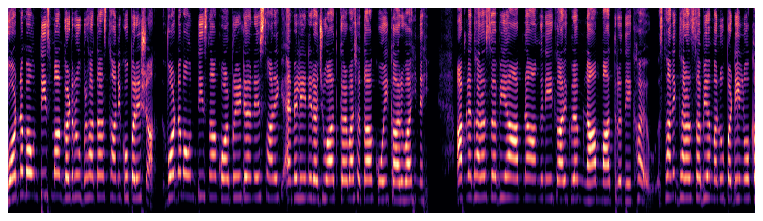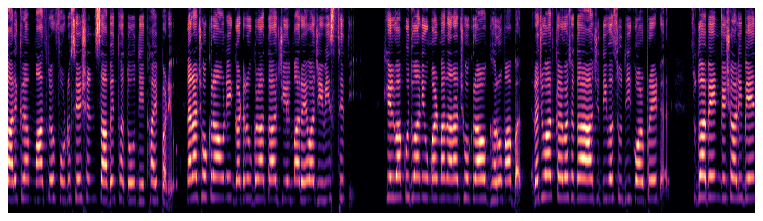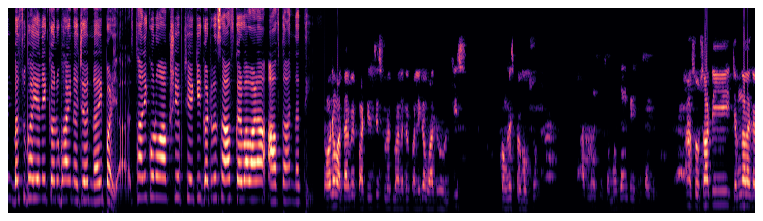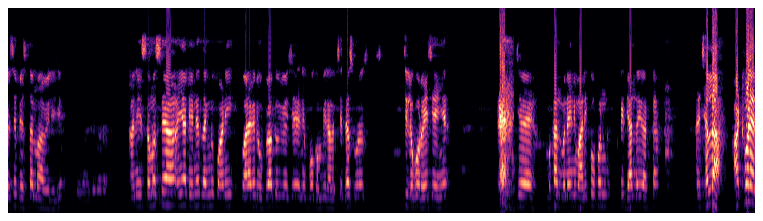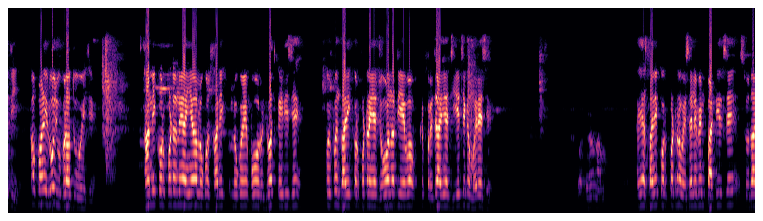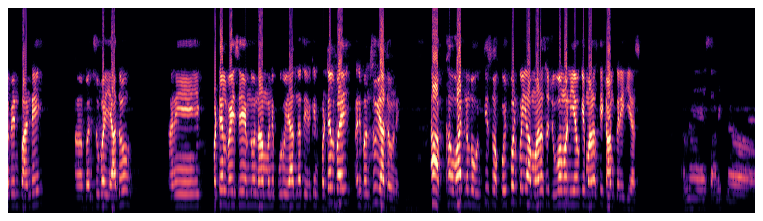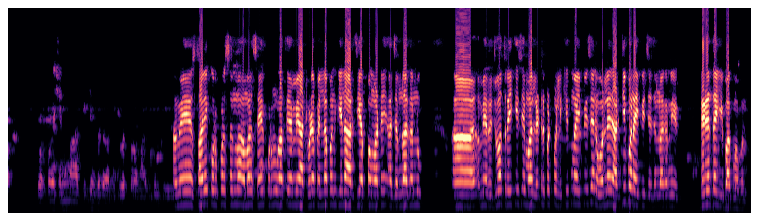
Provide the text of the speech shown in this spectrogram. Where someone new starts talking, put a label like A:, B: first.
A: Ward number ઉનત્રીસમાં ગટર ઉભરાતા સ્થાનિકો પરેશાન. વોર્ડ નંબર ઉનત્રીસના કોર્પોરેટર અને સ્થાનિક એમએલએને રજૂઆત કરવા છતાં કોઈ કાર્યવાહી નહીં. આપના ધારાસભ્ય આપના અંગને કાર્યક્રમ નામ માત્ર દેખાયો. સ્થાનિક ધારાસભ્ય મનુ પટેલનો કાર્યક્રમ માત્ર ફોટો સેશન સાબિત થતો દેખાઈ પડ્યો. નાના છોકરાઓને ગટર ઉભરાતા જેલમાં રહેવા જેવી સ્થિતિ. ખેલવા કૂદવાની ઉંમરમાં નાના છોકરાઓ ઘરોમાં બંધ. રજૂઆત કરવા છતાં આજ દિવસ સુધી કોર્પોરેટર સુધાબેન વૈશાલીબેન બસુભાઈ અને કનુભાઈ નજર નહીં પડ્યા. સ્થાનિકોનો આક્ષેપ છે કે ગટર સાફ કરવાવાળા આવતા નથી.
B: મારું આધારભાઈ પાટીલ છે સુરત મહાનગરપાલિકા વાર્ડ નંબર ઓગણત્રીસ. કોંગ્રેસ પ્રમુખ છું.
C: આપણે શું સમાધાન કઈ સોસાયટી
B: આ સોસાયટી જમનાનગર છે બેસ્તાનમાં આવેલી છે. અને સમસ્યા અહીંયા ડ્રેનેજ લાઈનનું પાણી વારાઘડી ઉભરાતું હોય છે અને બહુ ગંભીર હાલત છે. દસ વર્ષથી લોકો રહે છે અહીંયા જે મકાન બનાવીની માલિકો પણ કઈ ધ્યાન નથી રાખતા. અને છેલ્લા અઠવાડિયાથી આ પાણી રોજ ઉભરાતું હોય છે. સ્થાનિક કોર્પોરેટરને અહીંયા લોકો સ્થાનિક લોકોએ બહુ રજૂઆત કરી છે. કોઈ પણ સ્થાનિક કોર્પોરેટર અહીંયા જોવા નથી આવ્યા કે પ્રજા અહીંયા જીએ છે કે મરે છે? અહીંયા સ્થાનિક કોર્પોરેટર વૈશાલીબેન પાટીલ છે, સુધાબેન પાંડે બંસુભાઈ યાદવ અને એક પટેલભાઈ છે, એમનું નામ મને પૂરું યાદ નથી, લેકિન પટેલભાઈ અને બંસુ યાદવને આ આખા વાર્ડ નંબર ઉનત્રીસમાં કોઈ પણ કોઈ આ માણસો જોવામાં નહીં આવ્યો કે માણસ કઈ કામ કરી ગયા છે.
C: અને સ્થાનિક કોર્પોરેશનમાં કેટલી
B: અમે સ્થાનિક કોર્પોરેશનમાં અમારા શહેર પ્રમુખ ખાતે અમે અઠવાડિયા પહેલા પણ ગયેલા અરજી આપવા માટે આ જમનાગરનું અમે રજૂઆત રહી છે, મારા લેટર પેડ પર લિખિતમાં આપી છે અને ઓનલાઈન અરજી પણ આપી છે જમનાગરની ડ્રેનેજના વિભાગમાં પણ.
